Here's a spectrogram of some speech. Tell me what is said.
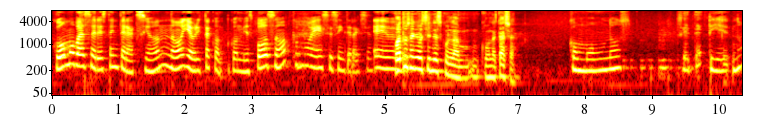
cómo va a ser esta interacción, ¿no? Y ahorita con, con mi esposo. ¿Cómo es esa interacción? Eh, ¿Cuántos años tienes con la, con la casa? Como unos... ¿Siete? Diez, no,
